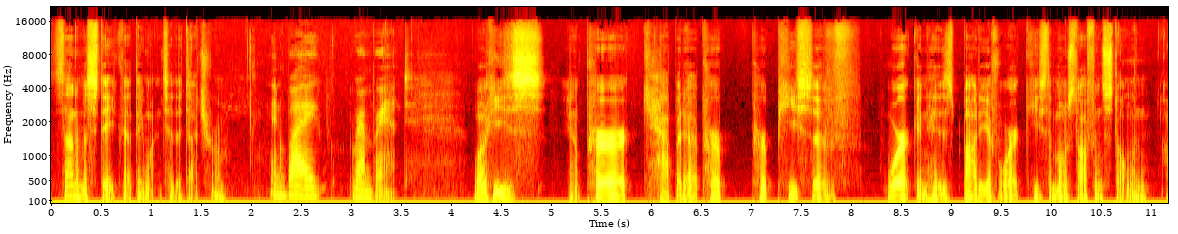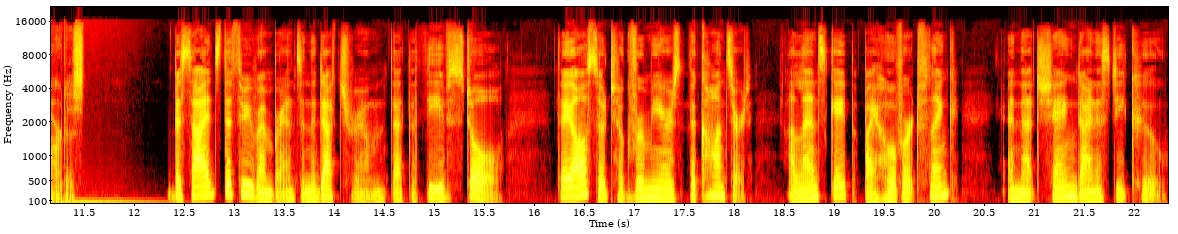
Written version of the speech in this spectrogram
It's not a mistake that they went into the Dutch room. And why Rembrandt? Well, he's you know per capita per per piece of work in his body of work, he's the most often stolen artist. Besides the three Rembrandts in the Dutch room that the thieves stole, they also took Vermeer's The Concert, a landscape by Govert Flinck, and that Shang Dynasty ku.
